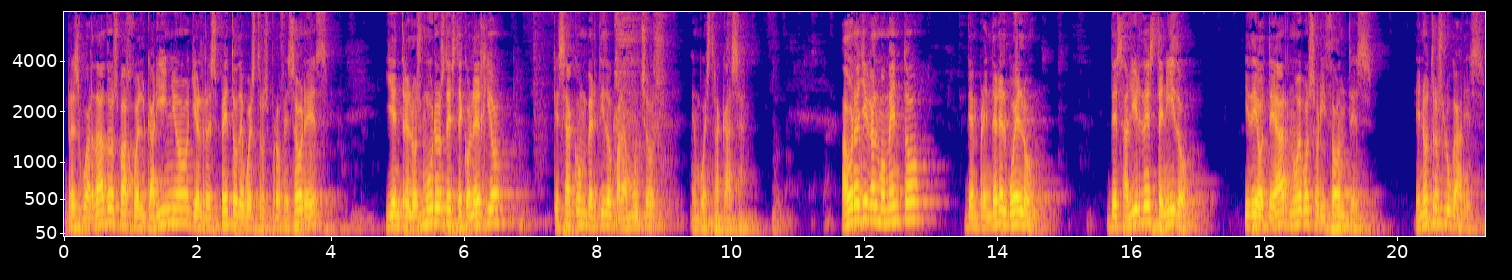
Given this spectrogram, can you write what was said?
resguardados bajo el cariño y el respeto de vuestros profesores, y entre los muros de este colegio que se ha convertido para muchos en vuestra casa. Ahora llega el momento de emprender el vuelo, de salir de este nido y de otear nuevos horizontes en otros lugares,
